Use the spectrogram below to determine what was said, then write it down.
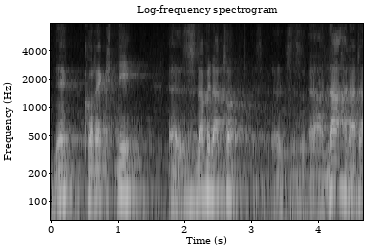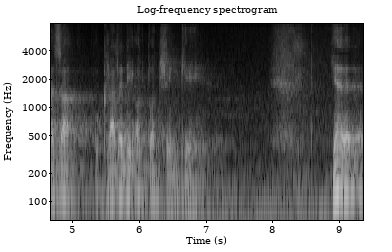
nekorektní, eh, znamená to náhrada za ukradený odpočinky. Je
